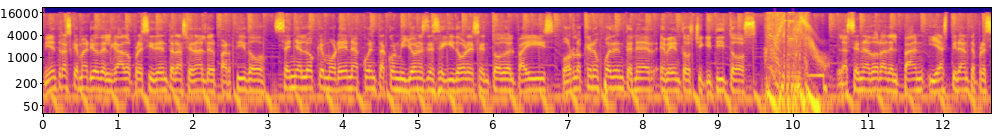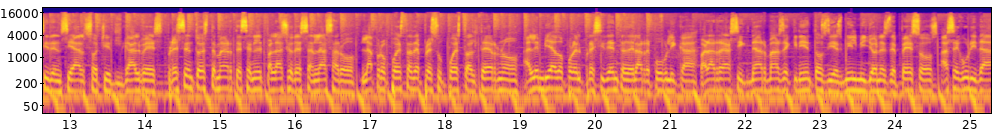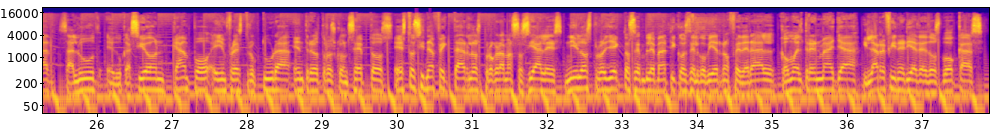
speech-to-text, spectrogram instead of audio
Mientras que Mario Delgado, presidente nacional del partido, señaló que Morena cuenta con millones de seguidores en todo el país, por lo que no pueden tener eventos chiquititos. La senadora del PAN y aspirante presidencial Xochitl Galvez presentó este martes en el Palacio de San Lázaro la propuesta de presupuesto alterno al enviado por el presidente de la República para reasignar más de 510 mil millones de pesos a seguridad, salud, educación, campo e infraestructura, entre otros conceptos, esto sin afectar los programas sociales ni los proyectos emblemáticos del gobierno federal como el tren Maya y la refinería de Dos Bocas.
